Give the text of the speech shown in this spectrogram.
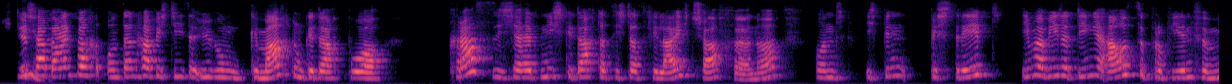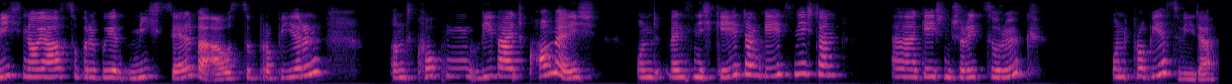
Stimmt. Ich habe einfach, und dann habe ich diese Übung gemacht und gedacht, boah, krass, ich hätte nicht gedacht, dass ich das vielleicht schaffe. Ne? Und ich bin bestrebt, immer wieder Dinge auszuprobieren, für mich neu auszuprobieren, mich selber auszuprobieren und gucken, wie weit komme ich. Und wenn es nicht geht, dann geht es nicht, dann äh, gehe ich einen Schritt zurück und probiere es wieder.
